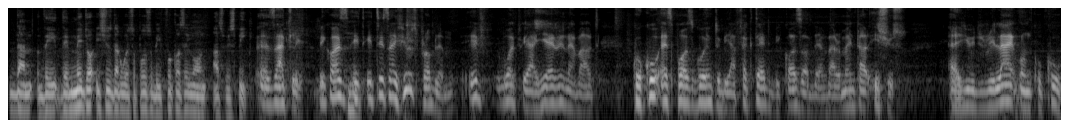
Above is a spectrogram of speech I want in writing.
than the, the major issues that we're supposed to be focusing on as we speak. Exactly, because it, it is a huge problem if what we are hearing about cocoa exports going to be affected because of the environmental issues. Uh, you rely on cocoa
